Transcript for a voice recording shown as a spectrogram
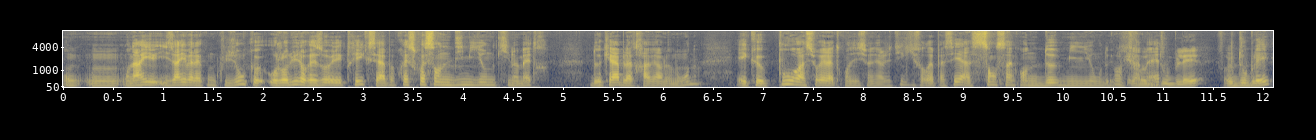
on, arrive, ils arrivent à la conclusion qu'aujourd'hui, le réseau électrique, c'est à peu près 70 millions de kilomètres de câbles à travers le monde. Et que pour assurer la transition énergétique, il faudrait passer à 152 millions de kilomètres. Il faut le doubler. Faut le doubler.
